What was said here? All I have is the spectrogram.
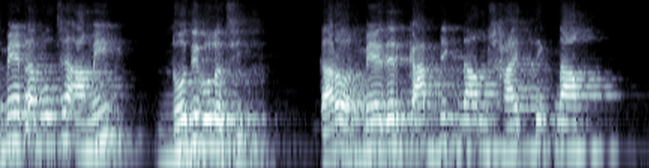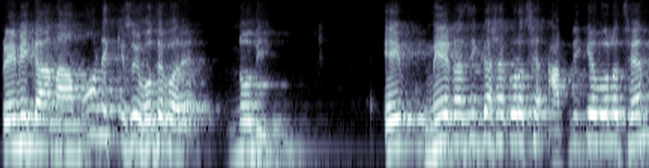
মেয়েটা বলছে, আমি নদী বলেছি। কারণ মেয়েদের কাব্যিক নাম, সাহিত্যিক নাম, প্রেমিকা নাম, অনেক কিছুই হতে পারে। নদী। এই মেয়েটা জিজ্ঞাসা করেছে, আপনি কে? বলেছেন।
